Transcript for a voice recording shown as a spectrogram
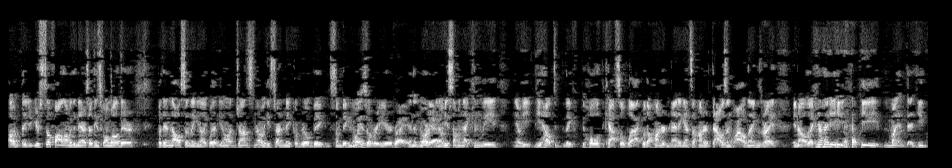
oh you're still following along with Daenerys everything's going well there But then all of a sudden, like you know, like what you know what, Jon Snow, he's starting to make a real big, some big noise over here Right. in the north. Yeah. You know, he's someone that can lead. You know, he he helped like hold the Castle Black with a hundred men against a hundred thousand wildlings, right? You know, like he he went he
